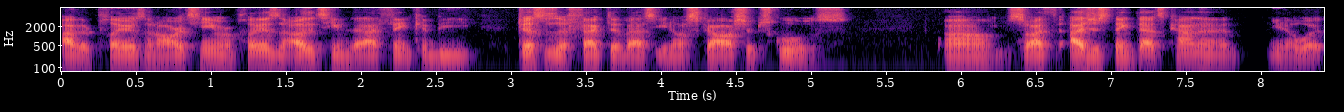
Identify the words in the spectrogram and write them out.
either players on our team or players on other team that I think can be just as effective as you know scholarship schools. Um, so I, th- I just think that's kind of you know what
